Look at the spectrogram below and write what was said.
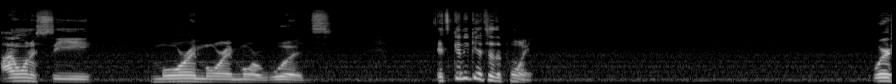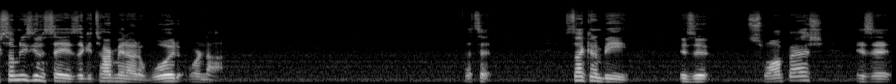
I want to see more and more and more woods. It's going to get to the point where somebody's going to say, is the guitar made out of wood or not? That's it. It's not going to be, is it swamp ash? Is it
